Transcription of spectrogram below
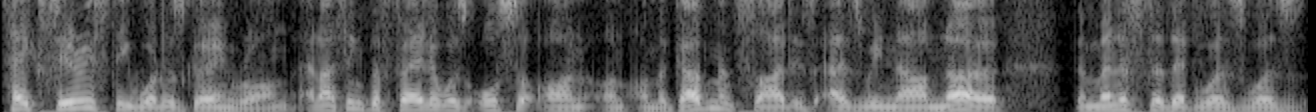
take seriously what was going wrong. And I think the failure was also on, on, on the government side, is as we now know, the minister that was, was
